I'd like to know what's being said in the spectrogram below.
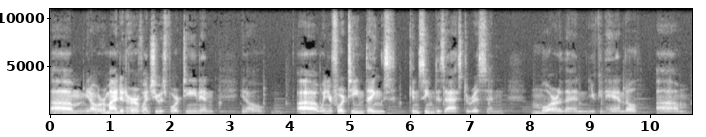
Um, you know, reminded her of when she was 14, and you know, uh, when you're 14, things can seem disastrous and more than you can handle. Um,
